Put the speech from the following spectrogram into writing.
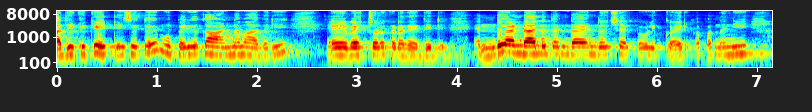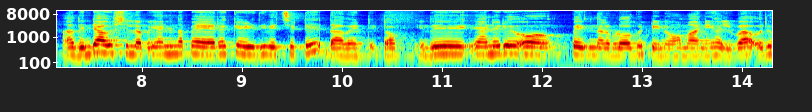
അതിലേക്ക് കയറ്റി വെച്ചിട്ട് മൂപ്പർക്ക് കാണുന്ന മാതിരി വെച്ചുകൊടുക്കണം എഴുതിയിട്ട് എന്ത് കണ്ടാലും ഇതെന്താ എന്തോ ചിലപ്പോൾ വിളിക്കുമായിരിക്കും. അപ്പം എന്നാൽ ഇനി അതിന്റെ ആവശ്യമില്ല. അപ്പോൾ ഞാൻ ഇന്ന പേരൊക്കെ എഴുതി വെച്ചിട്ട് ഇതാ കേട്ടോ ഇത് ഞാനൊരു പെരുന്നാൾ ബ്ലോഗ് ഇട്ടിന്. ഒമാനി ഹൽവ ഒരു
